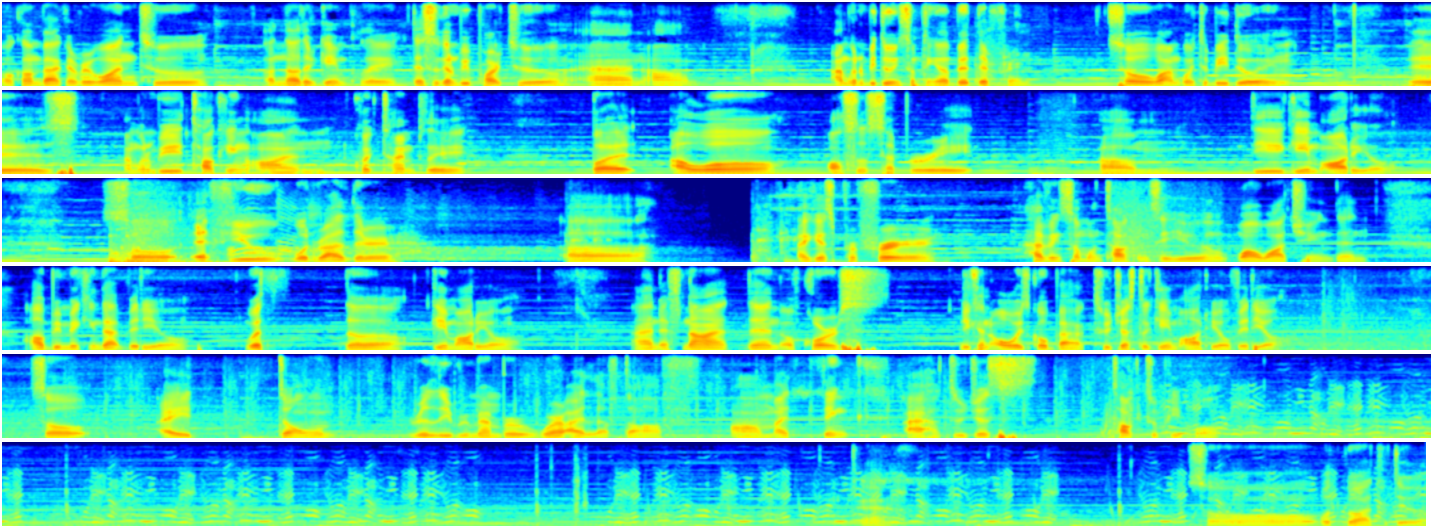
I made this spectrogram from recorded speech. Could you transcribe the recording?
Welcome back everyone to another gameplay. This is gonna be part two and um, I'm gonna be doing something a bit different. So what I'm going to be doing is I'm gonna be talking on QuickTime Play, but I will also separate um, the game audio. So if you would rather, uh, I guess prefer having someone talking to you while watching, then I'll be making that video with the game audio. And if not, then of course, you can always go back to just the game audio video. So, I don't really remember where I left off. Um, I think I have to just talk to people. Okay. So, what do I have to do?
